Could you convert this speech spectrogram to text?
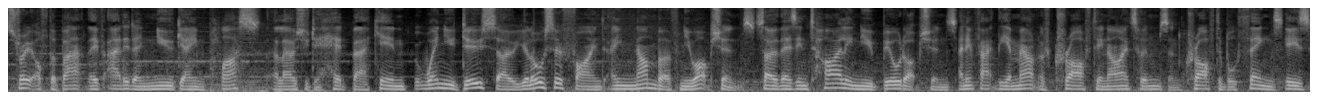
Straight off the bat, they've added a new game plus, allows you to head back in, but when you do so, you'll also find a number of new options. So there's entirely new build options, and in fact the amount of crafting items and craftable things is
